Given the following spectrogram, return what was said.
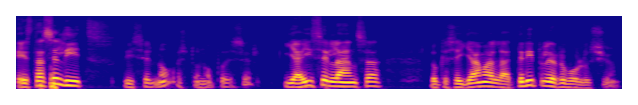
estas élites dicen, no, esto no puede ser. Y ahí se lanza lo que se llama la triple revolución.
